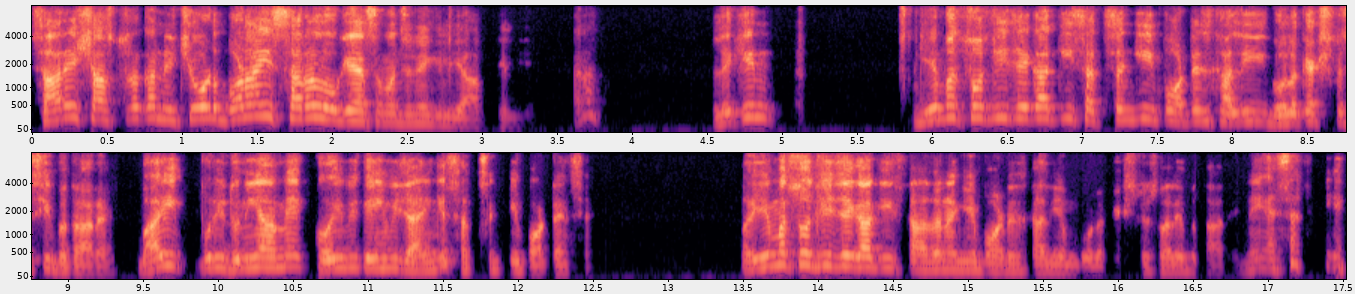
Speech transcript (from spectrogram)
सारे शास्त्रों का निचोड़ बड़ा ही सरल हो गया समझने के लिए आपके लिए, है ना? लेकिन ये मत सोच लीजिएगा कि सत्संग की इंपॉर्टेंस खाली गोलक एक्सप्रेस ही बता रहे हैं। भाई, पूरी दुनिया में कोई भी कहीं भी जाएँगे, सत्संग की इंपॉर्टेंस है। और ये मत सोच लीजिएगा कि साधना की इंपॉर्टेंस खाली हम गोलक एक्सप्रेस वाले बता रहे नहीं, ऐसा नहीं है।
